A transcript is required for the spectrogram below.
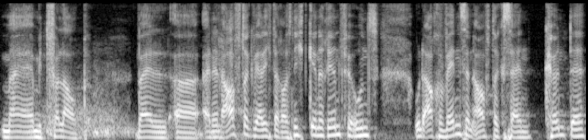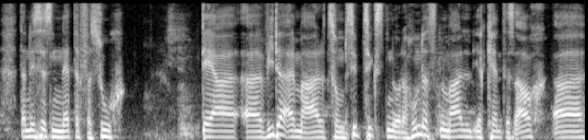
Mit Verlaub weil äh, einen Auftrag werde ich daraus nicht generieren für uns. Und auch wenn es ein Auftrag sein könnte, dann ist es ein netter Versuch, der äh, wieder einmal zum 70. oder 100. Mal, ihr kennt das auch, äh,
